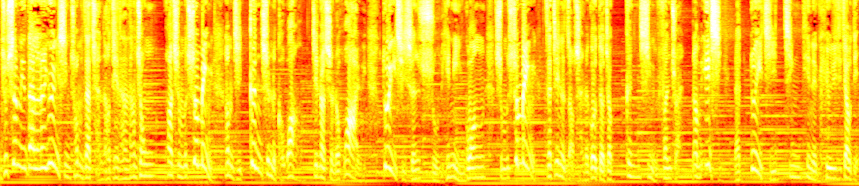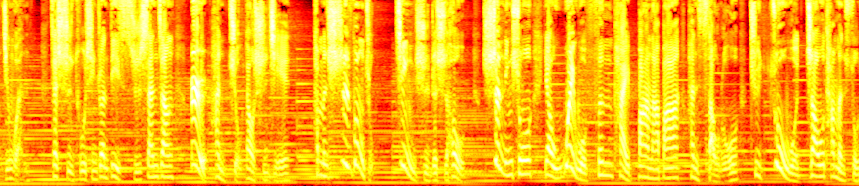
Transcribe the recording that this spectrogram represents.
恳求圣灵带来的运行，从我们在晨祷祭坛当中唤醒我们生命，让我们起更深的渴望，见到神的话语，对齐神属天的眼光，使我们生命在今天早晨能够得到更新翻转。让我们一起来对齐今天的 QT 焦点经文，在使徒行传第十三章二和九到十节，他们侍奉主进食的时候，圣灵说要为我分派巴拿巴和扫罗去做我招他们所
